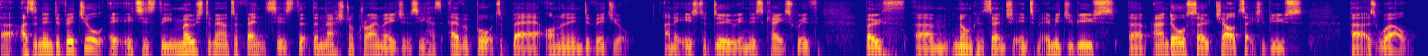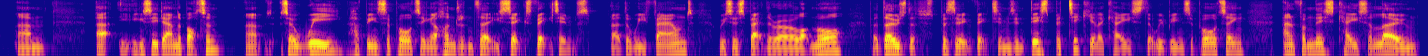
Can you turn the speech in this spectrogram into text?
uh, as an individual, it, it is the most amount of offences that the National Crime Agency has ever brought to bear on an individual. And it is to do, in this case, with both um, non-consensual intimate image abuse um, and also child sexual abuse uh, as well. Um, uh, you can see down the bottom, uh, so we have been supporting 136 victims uh, that we found. We suspect there are a lot more, but those are the specific victims in this particular case that we've been supporting. And from this case alone,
